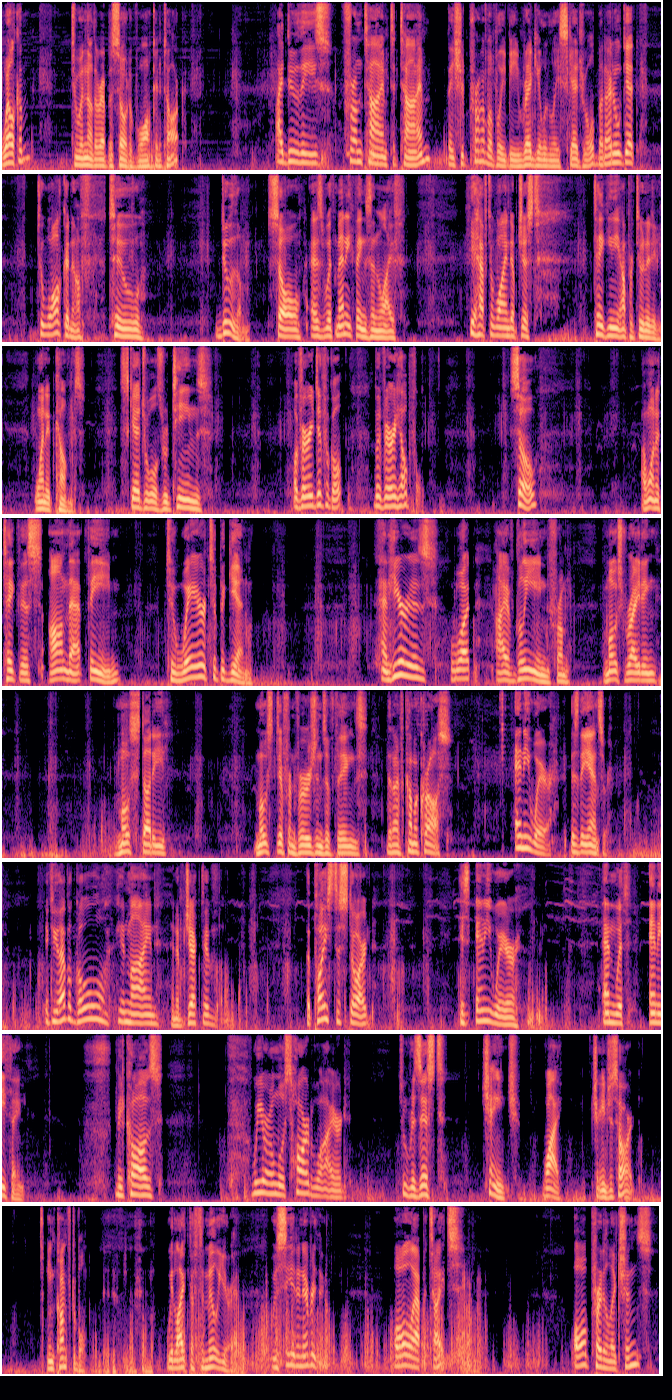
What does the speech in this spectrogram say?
Welcome to another episode of Walk and Talk. I do these from time to time. They should probably be regularly scheduled, but I don't get to walk enough to do them. So, as with many things in life, you have to wind up just taking the opportunity when it comes. Schedules, routines are very difficult, but very helpful. So, I want to take this on that theme to where to begin. And here is what I have gleaned from most writing, most study, most different versions of things that I've come across. Anywhere is the answer. If you have a goal in mind, an objective, the place to start is anywhere and with anything because we are almost hardwired to resist change. Why? Change is hard, uncomfortable. We like the familiar. We see it in everything. All appetites, all predilections,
